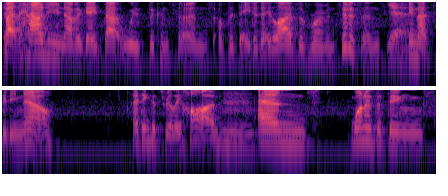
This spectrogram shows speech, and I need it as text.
But how do you navigate that with the concerns of the day to day lives of Roman citizens Yeah. in that city now? I think it's really hard. Mm. And one of the things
